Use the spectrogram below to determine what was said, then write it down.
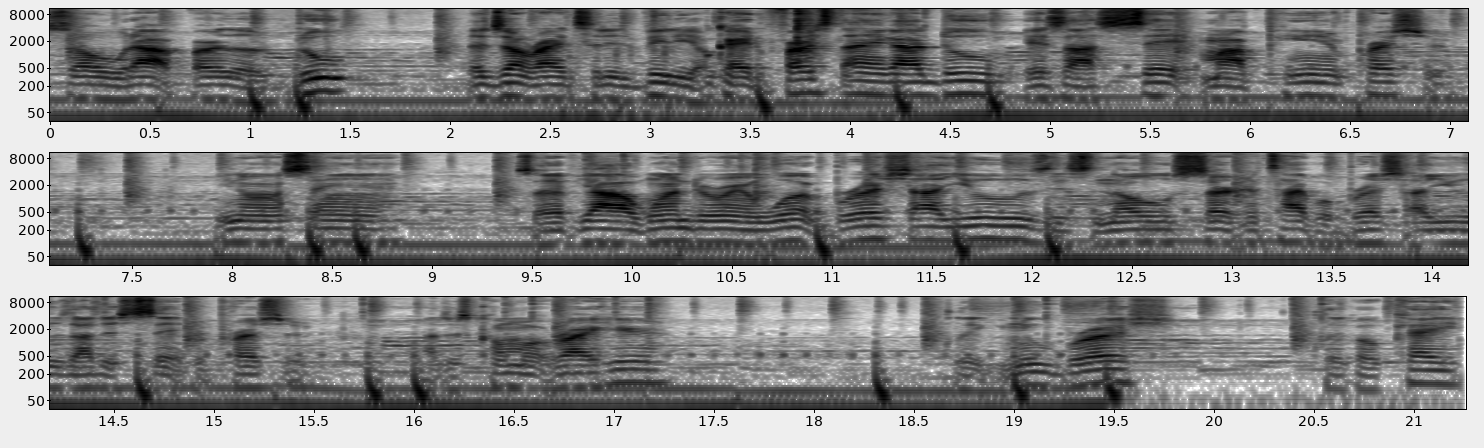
So without further ado, let's jump right into this video. Okay the first thing I do is I set my pen pressure. You know what I'm saying? So if y'all wondering what brush I use it's no certain type of brush I use. I just set the pressure. I just come up right here click new brush click OK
